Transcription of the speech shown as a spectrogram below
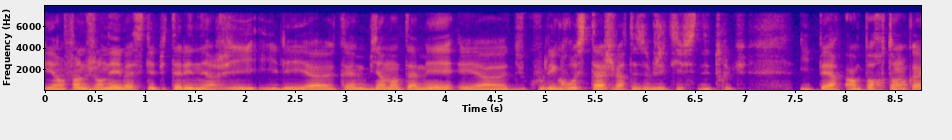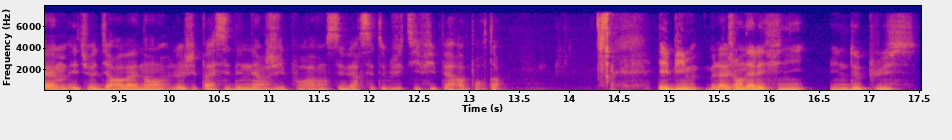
Et en fin de journée, bah, ce capital énergie, il est euh, quand même bien entamé. Et euh, du coup, les grosses tâches vers tes objectifs, c'est des trucs hyper importants quand même. Et tu vas te dire, ah bah non, là, j'ai pas assez d'énergie pour avancer vers cet objectif hyper important. Et bim, bah, la journée, elle est finie. Une de plus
